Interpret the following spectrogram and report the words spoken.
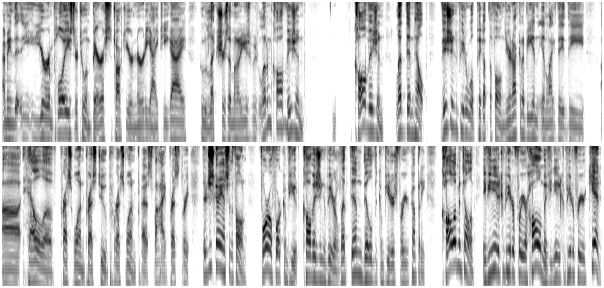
I mean, the, your employees, they're too embarrassed to talk to your nerdy IT guy who lectures them on how to use Let them call Vision. Call Vision. Let them help. Vision Computer will pick up the phone. You're not going to be in, in like the, the uh, hell of press one, press two, press one, press five, press three. They're just going to answer the phone. 404 Compute. Call Vision Computer. Let them build the computers for your company. Call them and tell them if you need a computer for your home, if you need a computer for your kid,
